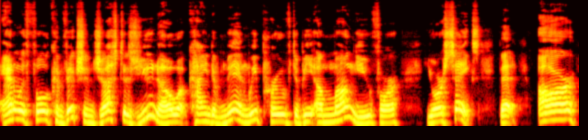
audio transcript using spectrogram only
and with full conviction, just as you know what kind of men we prove to be among you for your sakes. That our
